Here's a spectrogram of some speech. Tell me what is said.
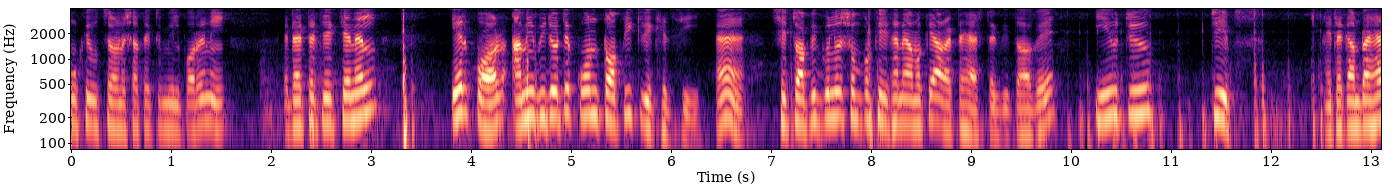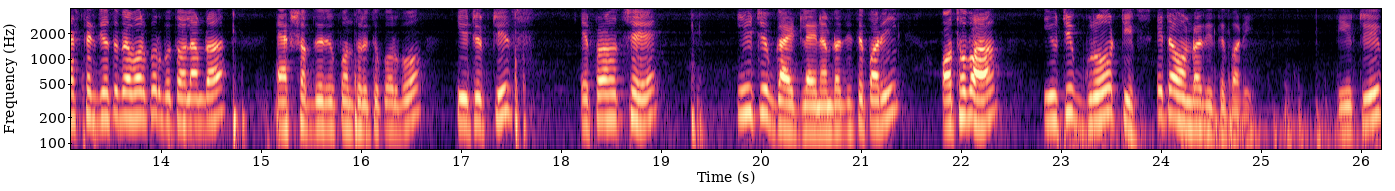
মুখে উচ্চারণের সাথে একটু মিল পড়েনি। এটা একটা টেক চ্যানেল এরপর আমি ভিডিওতে কোন টপিক রেখেছি হ্যাঁ? সেই টপিকগুলোর সম্পর্কে এখানে আমাকে আর একটা হ্যাশট্যাগ দিতে হবে ইউটিউব টিপস এটাকে আমরা হ্যাশট্যাগ যেহেতু ব্যবহার করব, তাহলে আমরা এক শব্দে রূপান্তরিত করব ইউটিউব টিপস এরপর হচ্ছে ইউটিউব গাইডলাইন আমরা দিতে পারি। অথবা ইউটিউব গ্রো টিপস এটাও আমরা দিতে পারি। ইউটিউব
